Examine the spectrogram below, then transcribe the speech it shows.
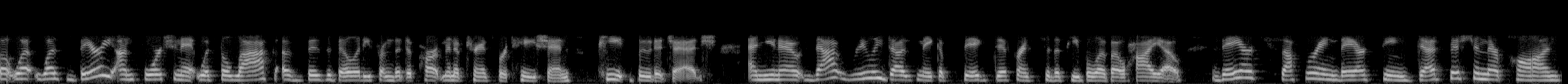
But what was very unfortunate was the lack of visibility from the Department of Transportation, Pete Buttigieg. And, you know, that really does make a big difference to the people of Ohio. They are suffering. They are seeing dead fish in their ponds.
